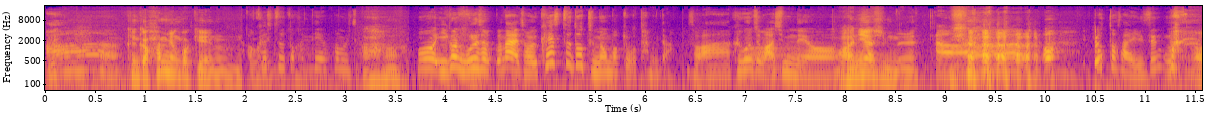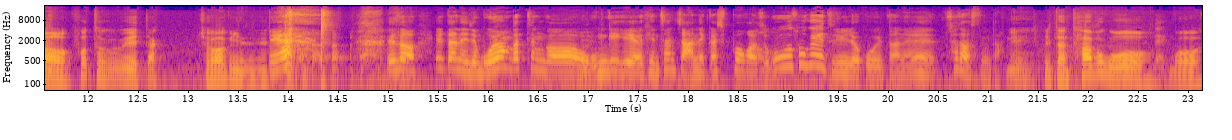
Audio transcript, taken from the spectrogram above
아 그러니까 한 명밖에는. 어, 퀘스트도 똑같아요. 화물차. 아어 이건 모르셨구나. 저희 퀘스트도 두 명밖에 못 합니다. 그래서 아 그건 좀 아쉽네요. 많이 아쉽네. 아 어? 포터 4인승? 어 포토 그게 딱 조합이네. 예. 그래서 일단은 이제 모형 같은 거 음. 옮기기에 괜찮지 않을까 싶어가지고 소개해 드리려고 일단은 찾아왔습니다. 네. 일단 타보고 네. 뭐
